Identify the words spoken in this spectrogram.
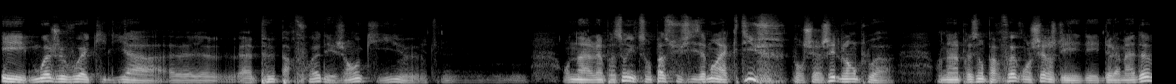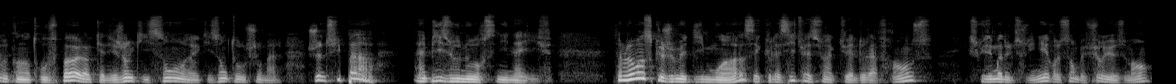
Et moi, je vois qu'il y a euh, un peu parfois des gens qui on a l'impression qu'ils ne sont pas suffisamment actifs pour chercher de l'emploi. On a l'impression parfois qu'on cherche de la main-d'œuvre qu'on n'en trouve pas, alors qu'il y a des gens qui sont, euh, qui sont au chômage. Je ne suis pas un bisounours ni naïf. Simplement, ce que je me dis, moi, c'est que la situation actuelle de la France, excusez-moi de le souligner, ressemble furieusement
